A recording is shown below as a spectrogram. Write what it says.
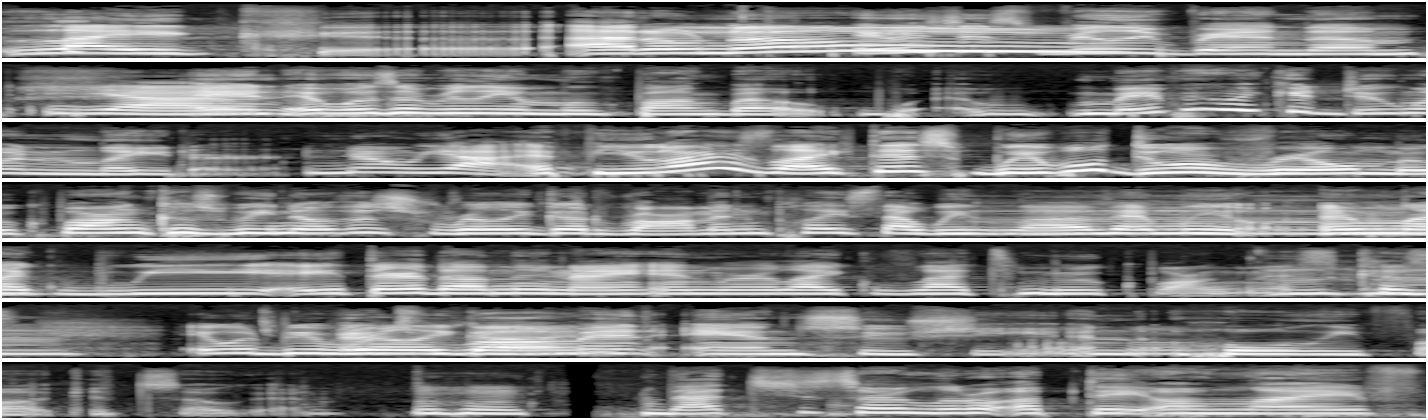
like uh, I don't know. It was just really random. Yeah. And it wasn't really a mukbang, but w- maybe we could do one later. No, yeah. If you guys like this, we will do a real mukbang because we know this really good ramen place that we love, and we Mm. and like we ate there the other night, and we are like, let's mukbang this because it would be really Mm-hmm. it's ramen good. and sushi, and holy fuck, it's so good. Mhm. That's just our little update on life,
